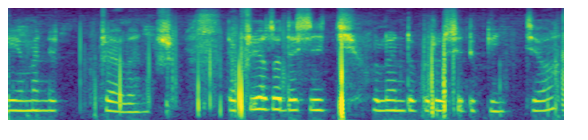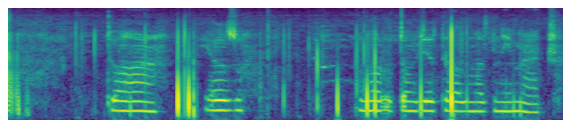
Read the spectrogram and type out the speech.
І в мене челендж. Якщо я за 10 хвилин доберуся до кінця, то я зможу там взяти алмазний меч.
